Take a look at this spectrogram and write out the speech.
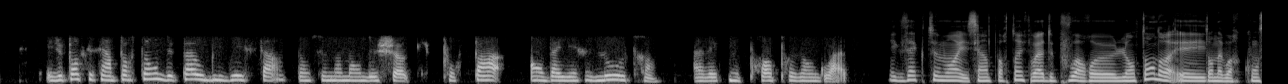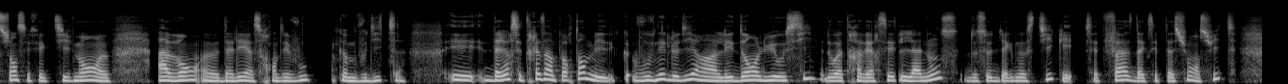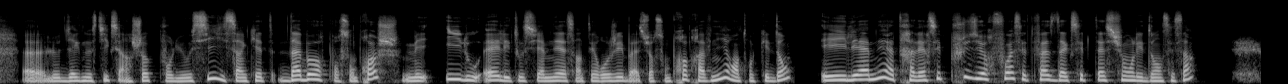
Et je pense que c'est important de ne pas oublier ça dans ce moment de choc pour pas envahir l'autre avec nos propres angoisses. Exactement, et c'est important de pouvoir euh, l'entendre et d'en avoir conscience effectivement euh, avant euh, d'aller à ce rendez-vous, comme vous dites. Et d'ailleurs, c'est très important, mais vous venez de le dire, hein, l'aidant lui aussi doit traverser l'annonce de ce diagnostic et cette phase d'acceptation ensuite. le diagnostic, c'est un choc pour lui aussi. Il s'inquiète d'abord pour son proche, mais il ou elle est aussi amené à s'interroger bah, sur son propre avenir en tant qu'aidant. Et il est amené à traverser plusieurs fois cette phase d'acceptation, l'aidant, c'est ça?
